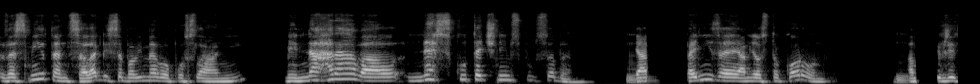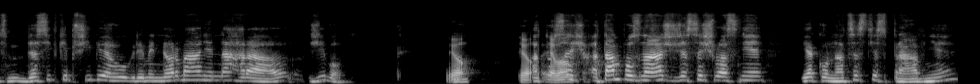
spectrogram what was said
vesmír, ten celek, když se bavíme o poslání, mi nahrával neskutečným způsobem. Hmm. Já peníze, já měl 100 korun, Hmm. A můžu říct desítky příběhů, kdy mi normálně nahrál život. Jo. jo a, to mám... seš, a tam poznáš, že seš vlastně jako na cestě správně,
